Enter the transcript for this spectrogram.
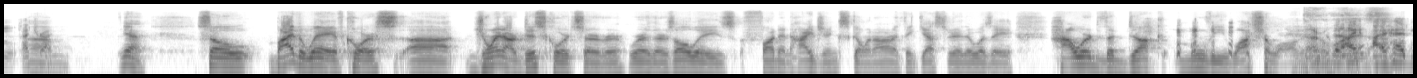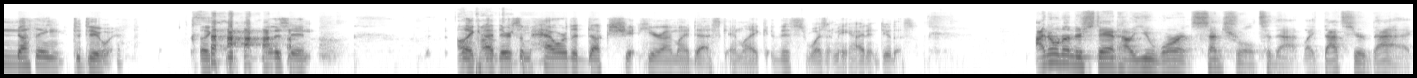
Mm, I tried. Um, yeah. So, by the way, of course, uh, join our Discord server where there's always fun and hijinks going on. I think yesterday there was a Howard the Duck movie watch along. There I, was. I had nothing to do with. Like it wasn't like uh, there's some Howard the Duck shit here on my desk, and like this wasn't me. I didn't do this. I don't understand how you weren't central to that. Like that's your bag.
